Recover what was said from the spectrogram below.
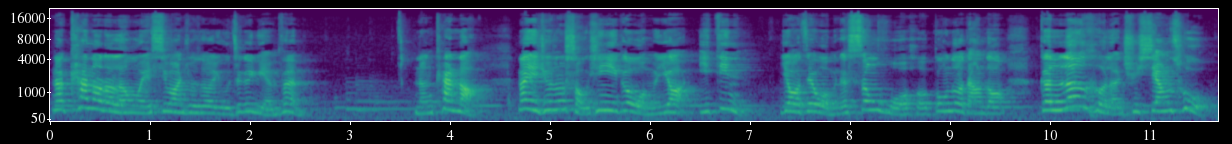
那看到的人，我也希望就是说有这个缘分能看到。那也就是说，首先一个，我们要一定要在我们的生活和工作当中，跟任何人去相处。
